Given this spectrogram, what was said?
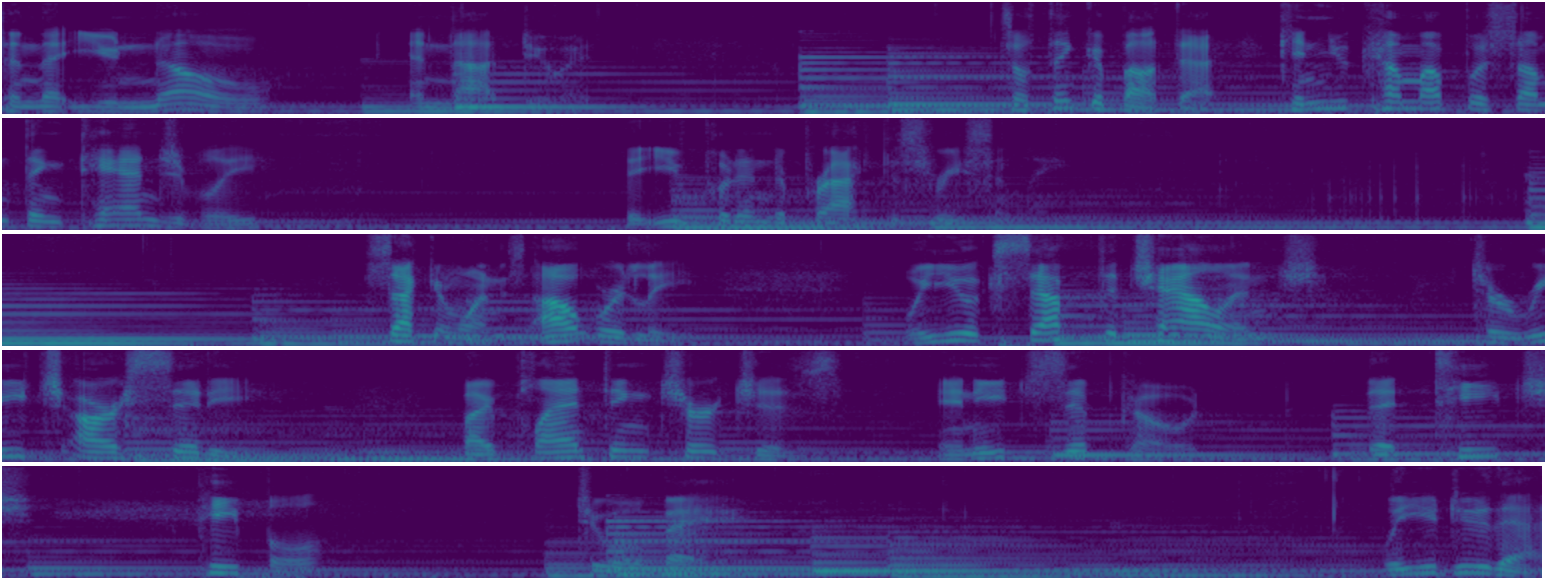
than that you know and not do it. So think about that. Can you come up with something tangibly that you put into practice recently? Second one is outwardly. Will you accept the challenge to reach our city by planting churches in each zip code that teach people to obey? Will you do that?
